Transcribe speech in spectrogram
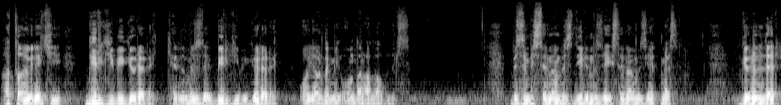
hatta öyle ki bir gibi görerek, kendimizi de bir gibi görerek o yardımı ondan alabiliriz. Bizim istememiz, dilimizle istememiz yetmez. Gönüller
